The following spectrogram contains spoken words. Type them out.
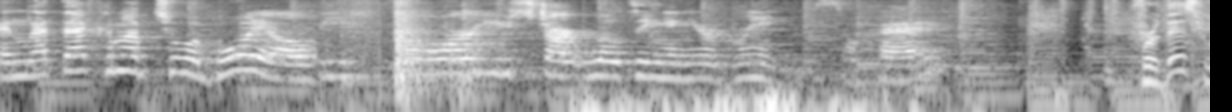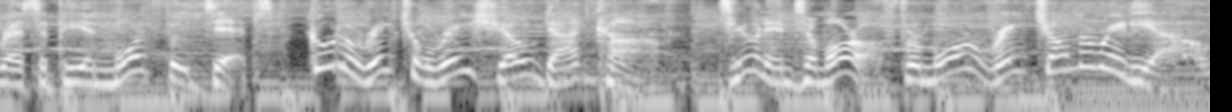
and let that come up to a boil before you start wilting in your greens, okay? For this recipe and more food tips, go to rachaelrayshow.com. Tune in tomorrow for more Rach on the Radio.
